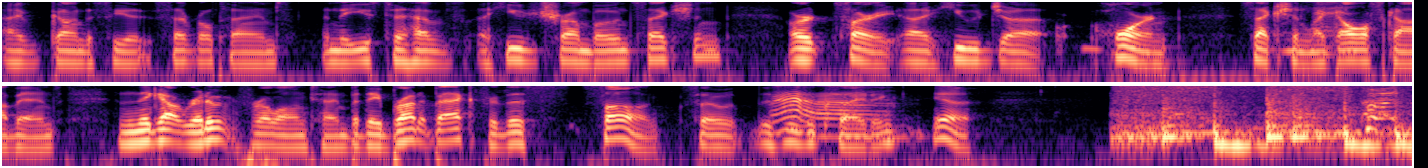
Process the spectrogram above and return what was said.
I've gone to see several times. And they used to have a huge trombone section, or sorry, a huge uh, horn section, like all ska bands. And they got rid of it for a long time, but they brought it back for this song. So this is exciting. Yeah. Put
